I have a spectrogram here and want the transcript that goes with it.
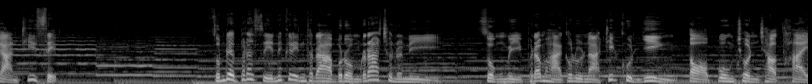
กาลที่ 10 สมเด็จพระศรีนครินทราบรมราชชนนี ทรงมีพระมหากรุณาธิคุณยิ่งต่อปวงชนชาวไทย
